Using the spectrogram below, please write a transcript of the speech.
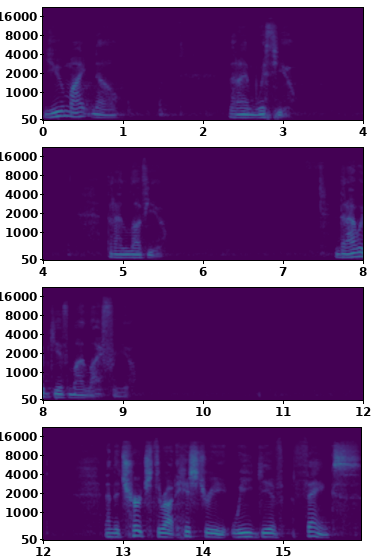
you might know that I am with you, that I love you, and that I would give my life for you. And the church throughout history, we give thanks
